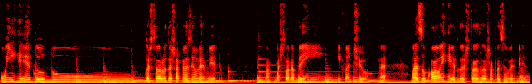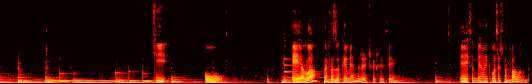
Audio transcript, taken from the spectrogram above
o enredo do, da história da Chapeuzinho Vermelho. Uma, uma história bem infantil, né? Mas o qual é o enredo da história da Chapeuzinho Vermelho? Que o ela vai fazer o que mesmo, gente? Que eu esqueci. É isso mesmo que vocês estão falando.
